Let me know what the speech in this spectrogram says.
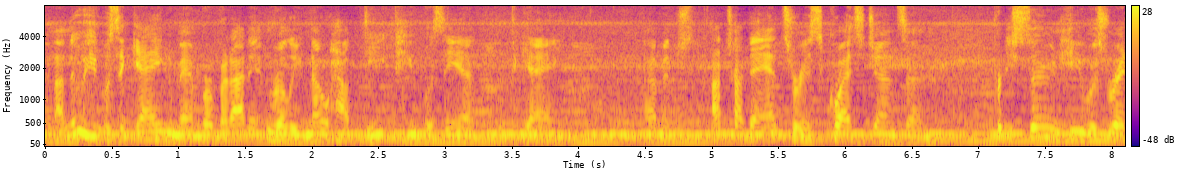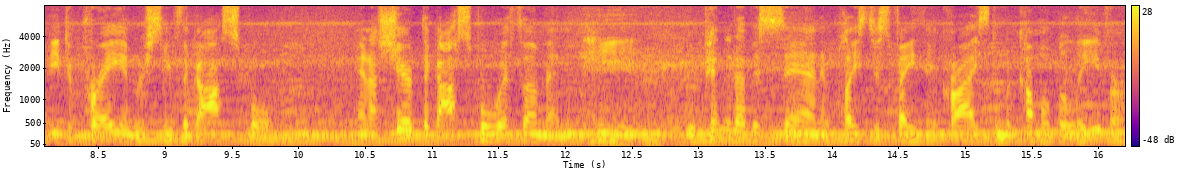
And I knew he was a gang member, but I didn't really know how deep he was in with the gang. I, mean, I tried to answer his questions, and pretty soon he was ready to pray and receive the gospel and I shared the gospel with him, and he repented of his sin and placed his faith in Christ and become a believer.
